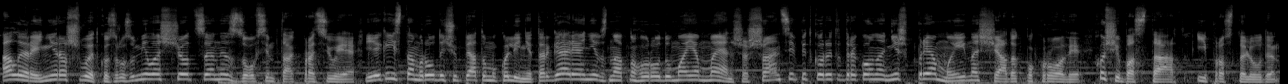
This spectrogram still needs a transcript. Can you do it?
але Рейніра швидко зрозуміла, що це не зовсім так працює. І якийсь там родич у п'ятому коліні Таргаріанів знатного роду має менше шансів підкорити дракона, ніж прямий нащадок по крові, хоч і бастард, і простолюдин.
